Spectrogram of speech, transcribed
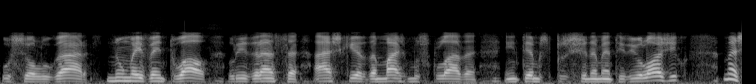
o seu lugar numa eventual liderança à esquerda mais musculada em termos de posicionamento ideológico, mas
